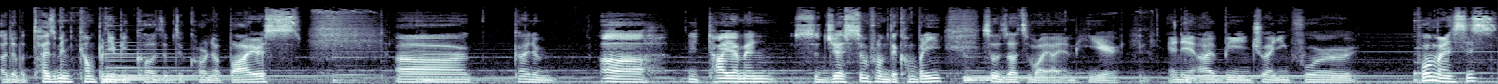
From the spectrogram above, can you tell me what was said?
advertisement company because of the coronavirus. Uh, kind of uh retirement suggestion from the company. So that's why i am here. And then i've been training for four months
